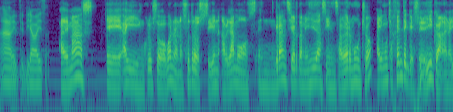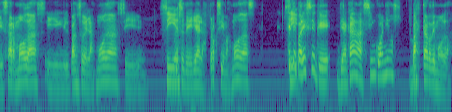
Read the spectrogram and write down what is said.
Ah, te tiraba esa. Además, eh, hay incluso, bueno, nosotros, si bien hablamos en gran cierta medida sin saber mucho, hay mucha gente que se dedica a analizar modas y el paso de las modas y Sí, eso es, te diría las próximas modas. ¿Qué sí, te parece que de acá a cinco años va a estar de moda?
